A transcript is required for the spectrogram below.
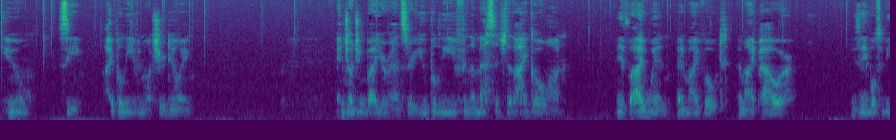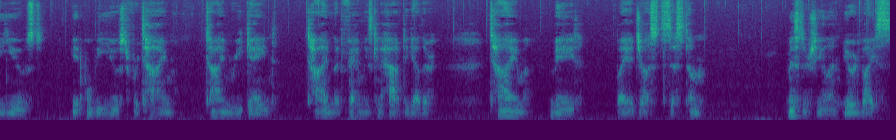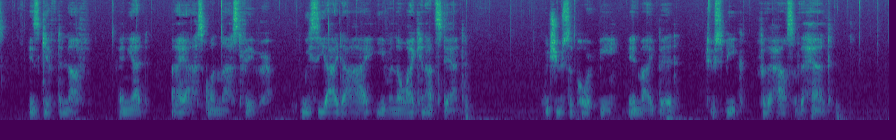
You see, I believe in what you're doing. And judging by your answer, you believe in the message that I go on. If I win and my vote and my power is able to be used, it will be used for time, time regained, time that families can have together, time made by a just system. Mr. Sheelan, your advice is gift enough, and yet I ask one last favor. We see eye to eye, even though I cannot stand. Would you support me in my bid to speak for the House of the Hand?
